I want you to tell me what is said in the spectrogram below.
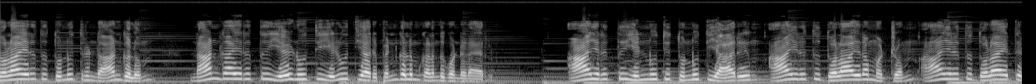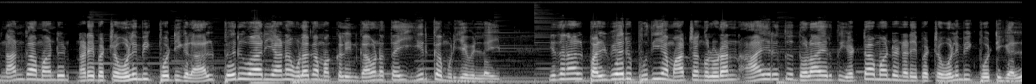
தொள்ளாயிரத்து தொண்ணூற்றி ரெண்டு ஆண்களும் நான்காயிரத்து எழுநூற்றி எழுபத்தி ஆறு பெண்களும் கலந்து கொண்டனர். ஆயிரத்து எண்ணூற்றி தொண்ணூற்றி ஆறு ஆயிரத்து தொள்ளாயிரம் மற்றும் ஆயிரத்து தொள்ளாயிரத்து நான்காம் ஆண்டு நடைபெற்ற ஒலிம்பிக் போட்டிகளால் பெருவாரியான உலக மக்களின் கவனத்தை ஈர்க்க முடியவில்லை. இதனால் பல்வேறு புதிய மாற்றங்களுடன் ஆயிரத்து தொள்ளாயிரத்து எட்டாம் ஆண்டு நடைபெற்ற ஒலிம்பிக் போட்டிகள்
